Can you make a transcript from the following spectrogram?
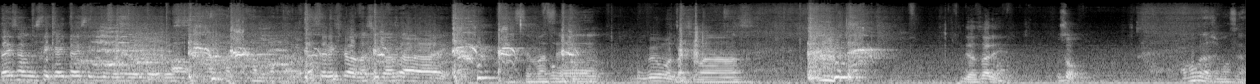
第3次世界大戦です。出せる人は出してくださいすいません僕も出します。出され嘘。あ僕出しますよ。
